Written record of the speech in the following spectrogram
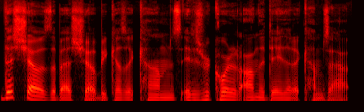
this show is the best show because it comes, it is recorded on the day that it comes out.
